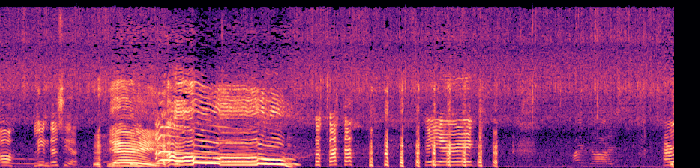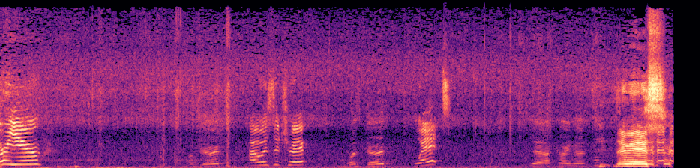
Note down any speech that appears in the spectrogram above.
Oh, Linda's here. Yay! oh! Hey, Eric. Hi guys, How are you? I'm good. How was the trip? Was good. Wet? Yeah, kinda. There is.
